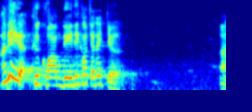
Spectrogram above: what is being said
อันนี้คือความดีที่เขาจะได้เจออ่า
